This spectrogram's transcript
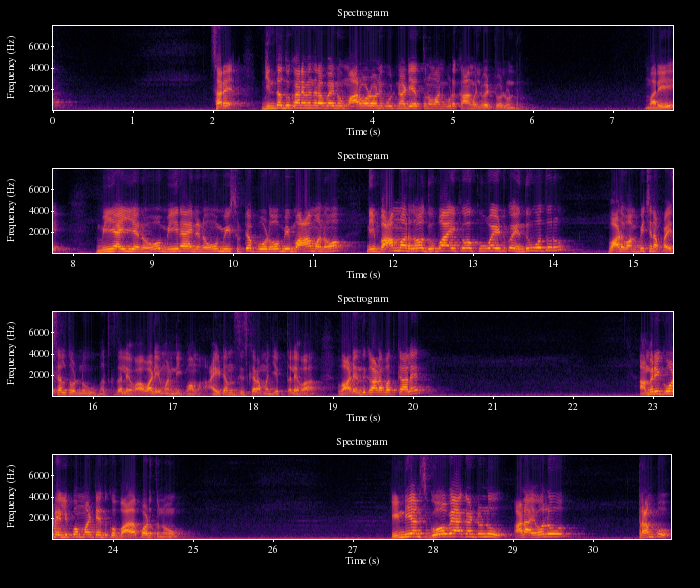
సరే గింత దుకాణం ఏంద్రాబాయ్ నువ్వు మార్వాడవానికి పుట్టినాడు చేస్తున్నావు అని కూడా కామెంట్లు పెట్టేవాళ్ళు ఉంటారు మరి మీ అయ్యనో మీ నాయనను మీ సుట్టపోడో మీ మామనో నీ బామ్మరదో దుబాయ్కో కువైట్కో ఎందుకు పోతురు? వాడు పంపించిన పైసలతో నువ్వు బతుకుతలేవా? వాడు ఏమన్నా నీకు ఐటమ్స్ తీసుకురమ్మని చెప్తలేవా? వాడు ఎందుకు ఆడ బతకాలే? అమెరికా కూడా వెళ్ళిపోమంటే ఎందుకో బాధపడుతున్నావు? ఇండియన్స్ గో బ్యాక్ అంటుండు. ఆడ ఎవరు ట్రంప్.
